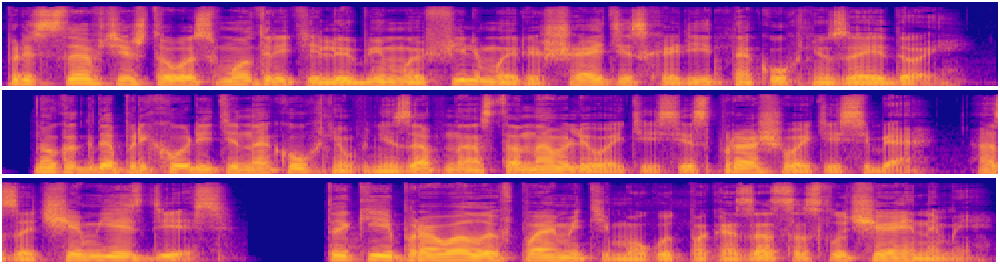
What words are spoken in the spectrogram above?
Представьте, что вы смотрите любимый фильм и решаете сходить на кухню за едой. Но когда приходите на кухню, внезапно останавливаетесь и спрашиваете себя, а зачем я здесь? Такие провалы в памяти могут показаться случайными,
